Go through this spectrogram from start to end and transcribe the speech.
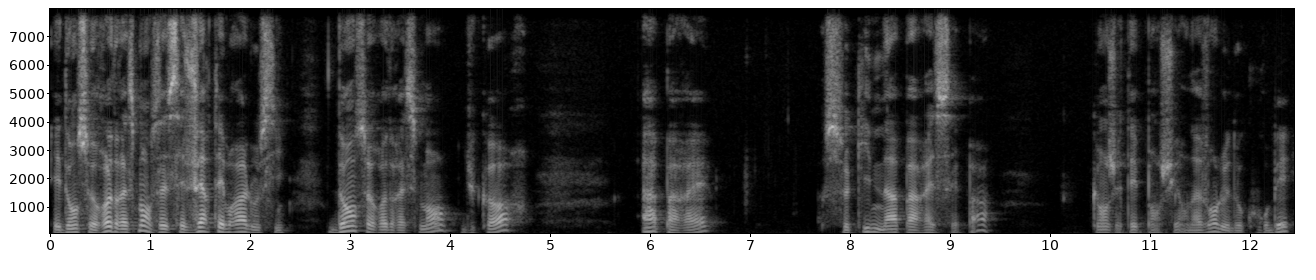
et dans ce redressement, c'est vertébral aussi, dans ce redressement du corps apparaît ce qui n'apparaissait pas quand j'étais penché en avant, le dos courbé,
